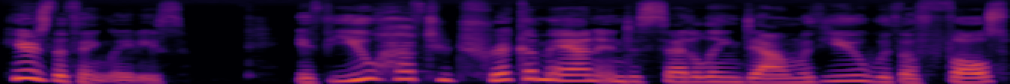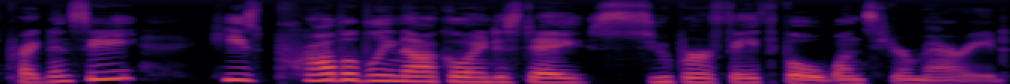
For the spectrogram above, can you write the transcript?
Here's the thing, ladies. If you have to trick a man into settling down with you with a false pregnancy, he's probably not going to stay super faithful once you're married.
